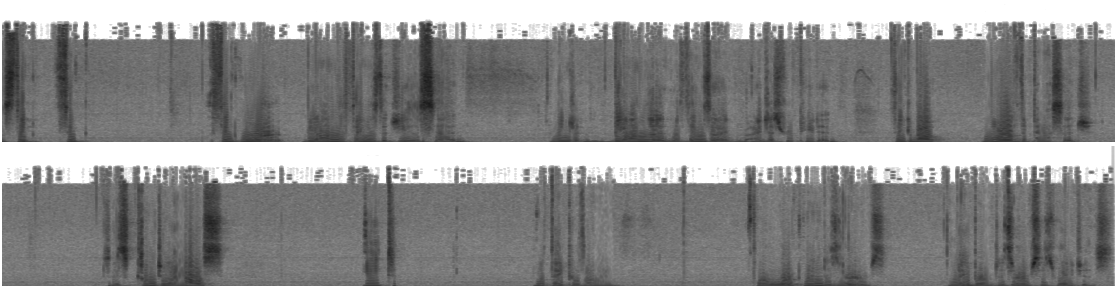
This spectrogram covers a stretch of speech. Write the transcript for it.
Let's think, think, think more beyond the things that Jesus said. I mean, beyond the, the things that I, I just repeated. Think about more of the passage. It says, come to a house, eat what they provide. For a workman deserves, labor deserves his wages.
